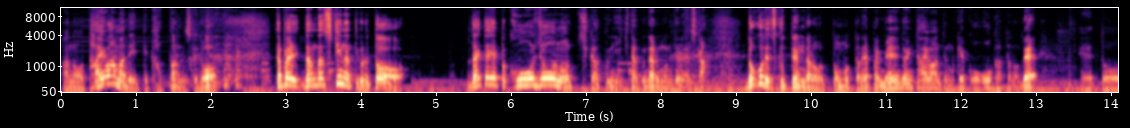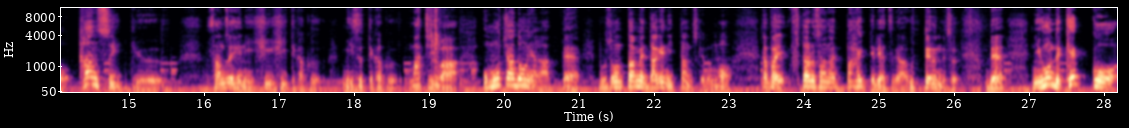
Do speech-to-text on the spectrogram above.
あの台湾まで行って買ったんですけどやっぱりだんだん好きになってくると大体やっぱ工場の近くに行きたくなるもんじゃないですか。どこで作ってんだろうと思ったらやっぱりメイドイン台湾っていうのも結構多かったので、えーと、淡水っていう三髄辺に「ひ」「ひ」って書く水って書く町はおもちゃ問屋があって僕そのためだけに行ったんですけどもやっぱりふたるさんがいっぱい入ってるやつが売ってるんです。で日本で結構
